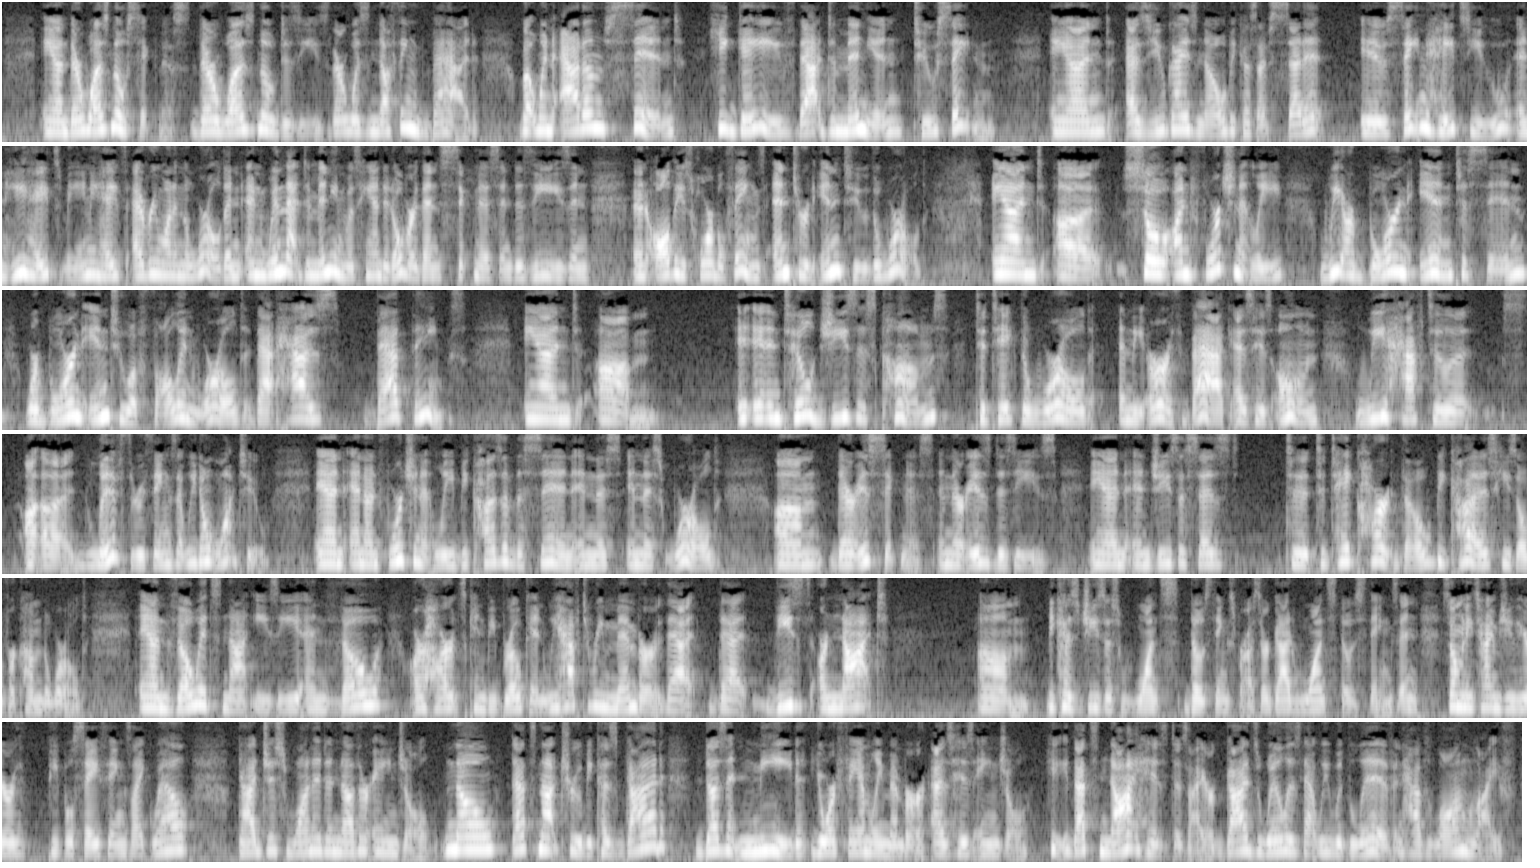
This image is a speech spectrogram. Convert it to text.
And there was no sickness, there was no disease, there was nothing bad. But when Adam sinned, he gave that dominion to Satan. And as you guys know, because I've said it is Satan hates you and he hates me and he hates everyone in the world. And and when that dominion was handed over, then sickness and disease and and all these horrible things entered into the world. And uh, so, unfortunately, we are born into sin. We're born into a fallen world that has bad things. And um, it, it, until Jesus comes to take the world and the earth back as his own, we have to uh, uh, live through things that we don't want to. And and unfortunately, because of the sin in this in this world, um, there is sickness and there is disease. And and Jesus says to to take heart though, because He's overcome the world. And though it's not easy, and though our hearts can be broken, we have to remember that that these are not um, because Jesus wants those things for us, or God wants those things. And so many times you hear people say things like, well, God just wanted another angel. No, that's not true because God doesn't need your family member as his angel. He, that's not his desire. God's will is that we would live and have long life.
